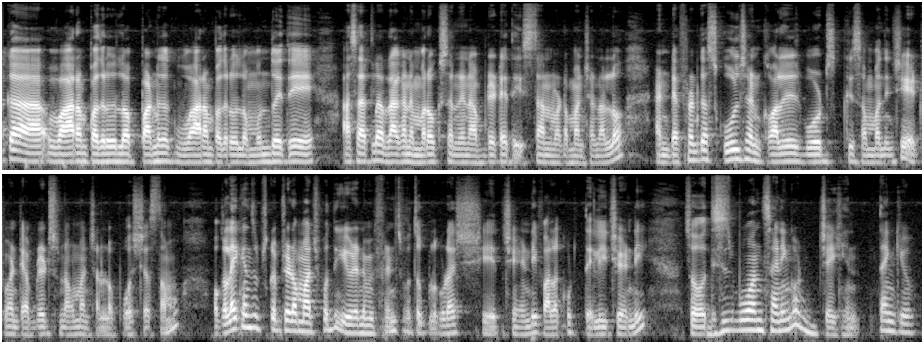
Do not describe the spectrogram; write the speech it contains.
ఒక వారం పది రోజుల పండుగకు వారం పది రోజుల ముందు అయితే ఆ సర్కులర్ రాగానే మరొకసారి నేను అప్డేట్ అయితే ఇస్తాను అనమాట మన ఛానల్లో. అండ్ డెఫినెట్గా స్కూల్స్ అండ్ కాలేజ్ బోర్డ్స్కి సంబంధించి ఎటువంటి అప్డేట్స్ ఉన్నాము మన ఛానల్లో పోస్ట్ చేస్తాము. ఒక లైక్ అండ్ సబ్స్క్రైబ్ చేయడం మర్చిపోతే ఈ వీడియోని మీ ఫ్రెండ్స్ వాట్సాప్లో కూడా షేర్ చేయండి. వాళ్ళకు తెలియచేయండి. So this is Bhuvan signing out జై హింద్ థ్యాంక్ యూ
